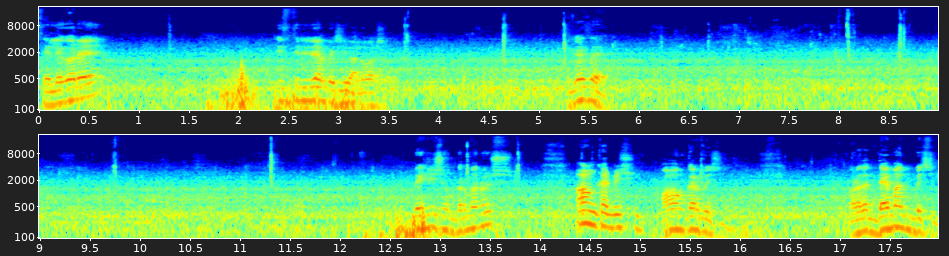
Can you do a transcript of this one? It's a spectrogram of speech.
ছেলে করে স্ত্রীরা বেশি ভালোবাসে। ঠিক আছে বেশি সুন্দর মানুষ? অহংকার বেশি। অহংকার বেশি। ওনাদের দেমাগ বেশি।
